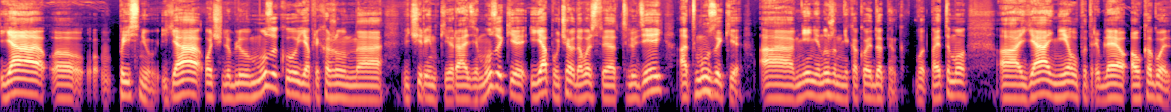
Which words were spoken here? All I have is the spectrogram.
я э, поясню. Я очень люблю музыку, я прихожу на вечеринки ради музыки, и я получаю удовольствие от людей, от музыки, а мне не нужен никакой допинг. Вот, поэтому а, я не употребляю алкоголь.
